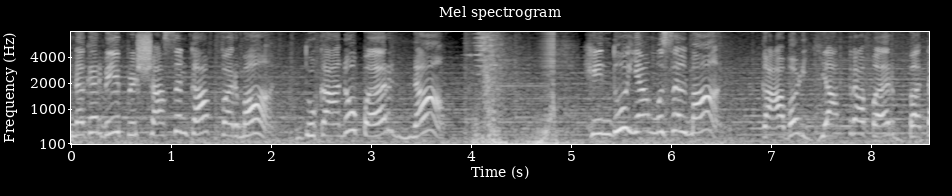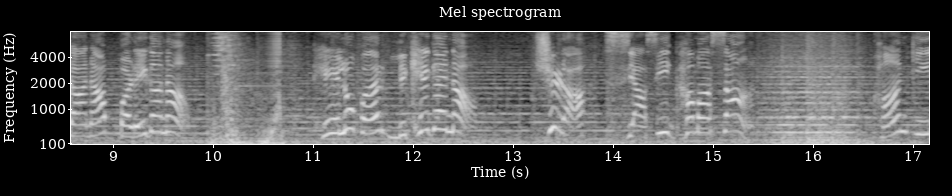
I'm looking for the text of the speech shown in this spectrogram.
मुजफ्फरनगर में प्रशासन का फरमान, दुकानों पर नाम। हिंदू या मुसलमान, कावड़ यात्रा पर बताना पड़ेगा नाम। ठेलों पर लिखे गए नाम, छिड़ा सियासी घमासान। खान की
